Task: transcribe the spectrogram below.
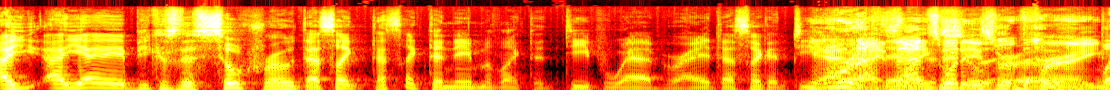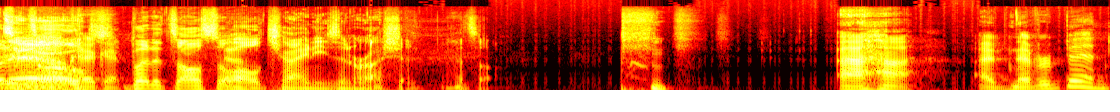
uh, uh, yeah, yeah because the silk road that's like that's like the name of like the deep web right that's like a deep Yeah, web Right, thing. that's what he's Silk referring But to. it's, all, okay, okay. but it's also all Chinese and Russian. That's all. uh-huh i've never been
